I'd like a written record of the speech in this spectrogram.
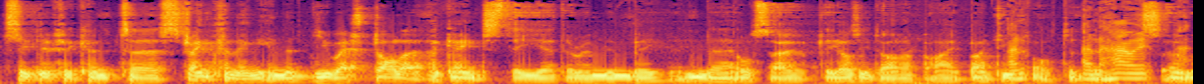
significant uh, strengthening in the US dollar against the uh, the renminbi and uh, also the Aussie dollar by, by default. And, and how it, so, um,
